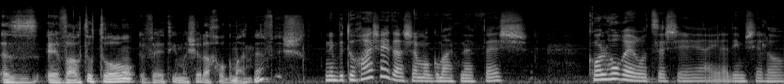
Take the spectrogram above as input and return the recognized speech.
אז העברת אותו ואת אימא שלך עוגמת נפש? אני בטוחה שהייתה שם עוגמת נפש. כל הורה רוצה שהילדים שלו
